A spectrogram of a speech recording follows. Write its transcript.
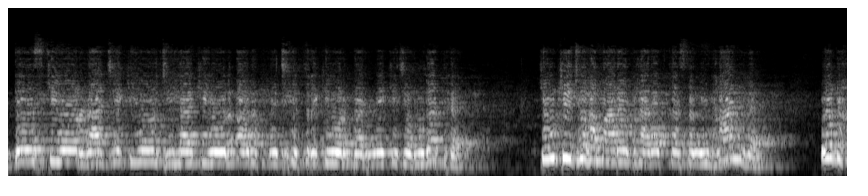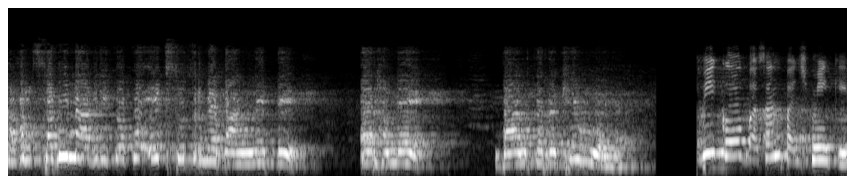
देश की ओर, राज्य की ओर, जिला की ओर, और अपने क्षेत्र की ओर बढ़ने की ज़रूरत है। क्योंकि जो हमारे भारत का संविधान है वो हम सभी नागरिकों को एक सूत्र में बांधने पे और हमें दान कर रखे हुए हैं। सभी को बसंत पंचमी की।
